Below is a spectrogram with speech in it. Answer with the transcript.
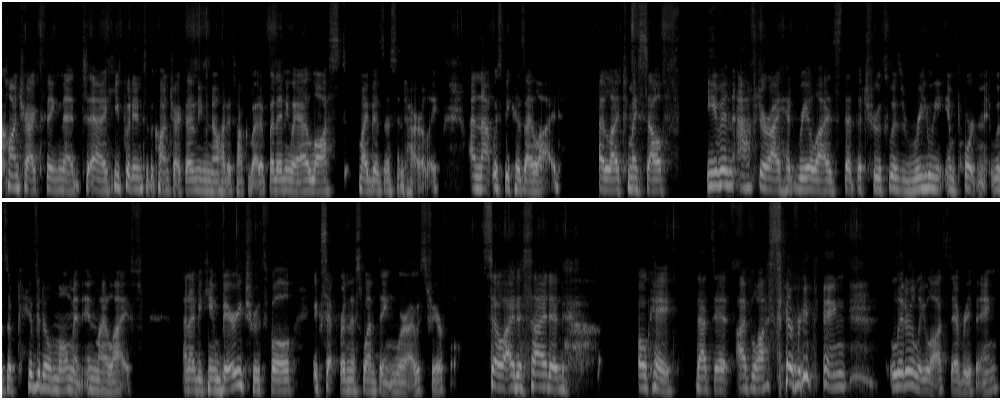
contract thing that uh, he put into the contract. I don't even know how to talk about it, but anyway, I lost my business entirely, and that was because I lied. I lied to myself even after I had realized that the truth was really important. It was a pivotal moment in my life, and I became very truthful, except for in this one thing where I was fearful. So I decided, okay, that's it. I've lost everything, literally lost everything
